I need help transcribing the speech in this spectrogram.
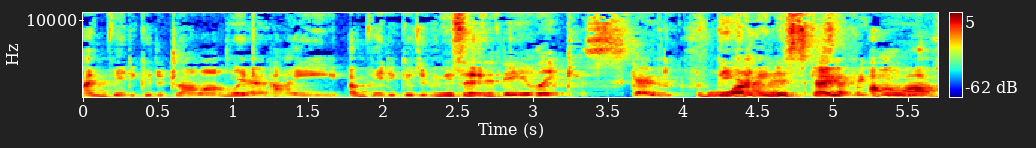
I'm very good at drama. Like Yeah. I am very good at So music did they like scout for they kind of scout uh-huh.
